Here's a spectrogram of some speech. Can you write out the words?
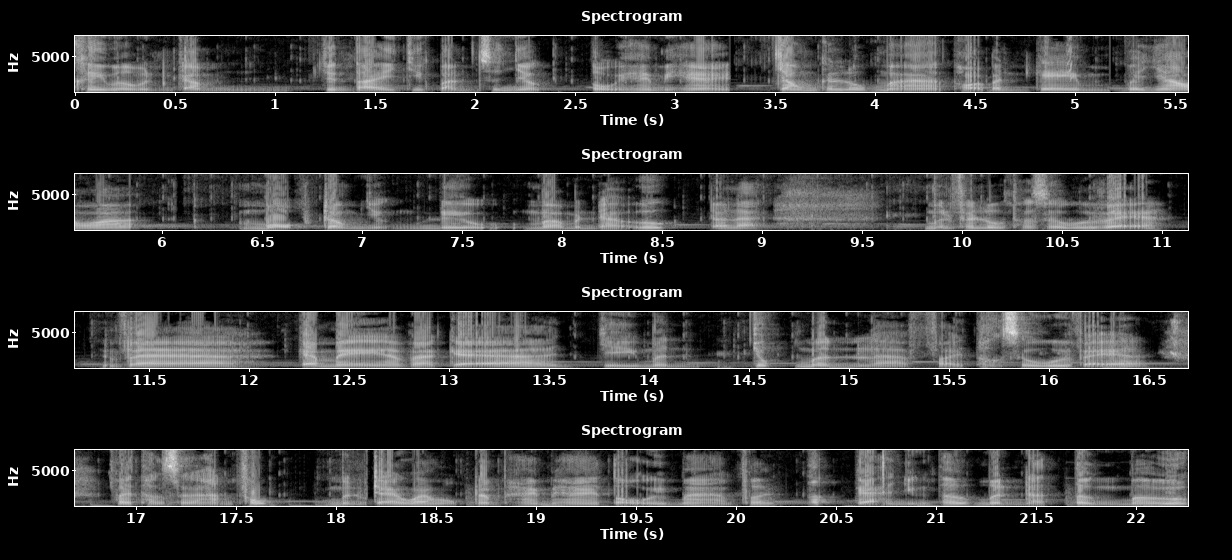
khi mà mình cầm trên tay chiếc bánh sinh nhật tuổi 22 trong cái lúc mà thổi bánh kem với nhau á, một trong những điều mà mình đã ước đó là mình phải luôn thật sự vui vẻ và cả mẹ và cả chị mình, chúc mình là phải thật sự vui vẻ, phải thật sự hạnh phúc. Mình trải qua một năm 22 tuổi mà với tất cả những thứ mình đã từng mơ ước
